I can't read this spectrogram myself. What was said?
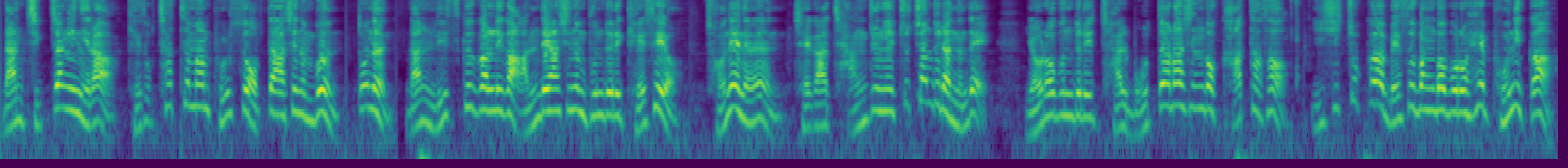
난 직장인이라 계속 차트만 볼 수 없다 하시는 분 또는 난 리스크 관리가 안 돼 하시는 분들이 계세요. 전에는 제가 장중에 추천드렸는데 여러분들이 잘 못 따라 하시는 것 같아서 이 시초가 매수 방법으로 해 보니까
